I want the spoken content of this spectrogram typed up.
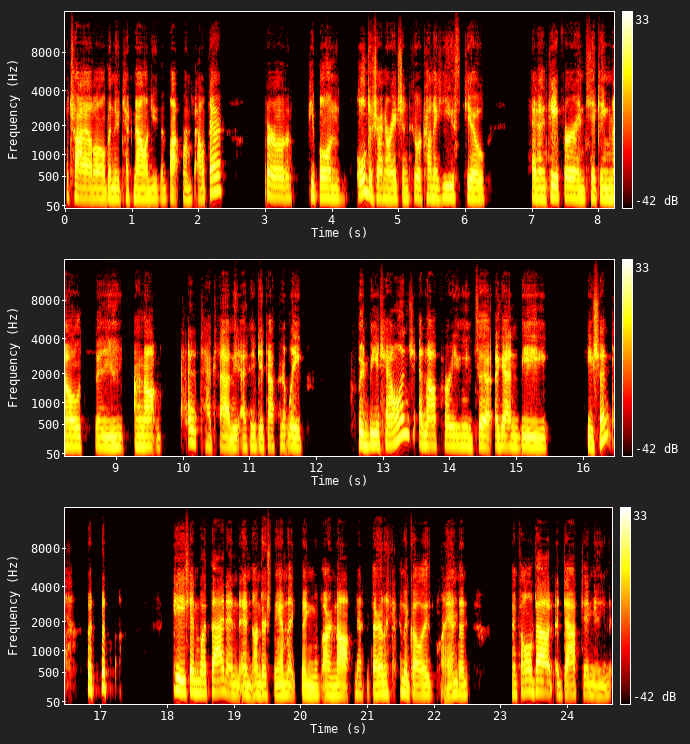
to try out all the new technologies and platforms out there. For people in older generations who are kind of used to having paper and taking notes and are not as tech savvy, I think it definitely could be a challenge. And that's where you need to, again, be patient, patient with that and, and understand that things are not necessarily going to go as planned. And it's all about adapting and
